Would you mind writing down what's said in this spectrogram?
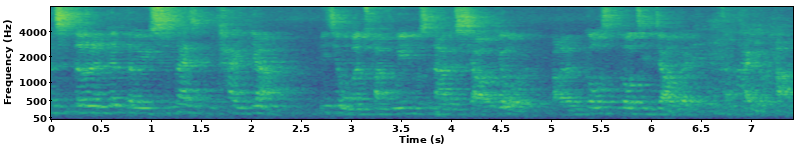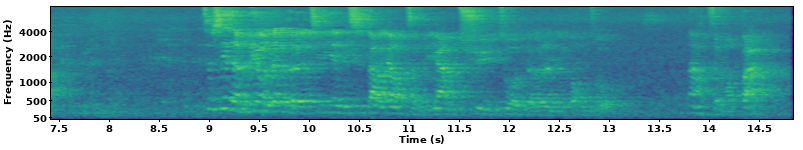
可是德人跟德鱼实在是不太一样，毕竟我们传福音不是拿个小诱把人勾勾进教会，这样太可怕了。这些人没有任何的经验，知道要怎么样去做得人的工作，那怎么办？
